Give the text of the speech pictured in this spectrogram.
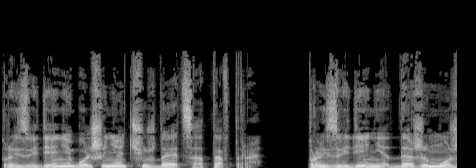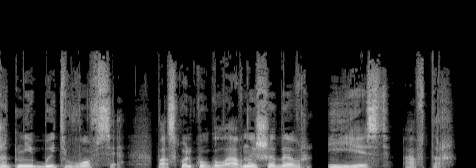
Произведение больше не отчуждается от автора. Произведение даже может не быть вовсе, поскольку главный шедевр и есть автор.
